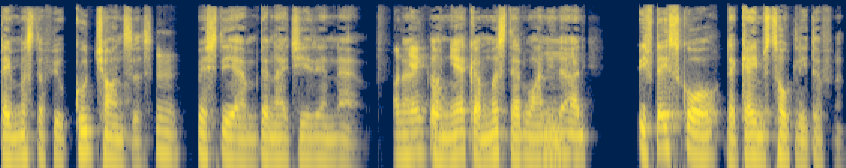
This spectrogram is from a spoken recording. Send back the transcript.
They missed a few good chances, Mm. especially um, the Nigerian uh, Onyeka. Uh, Onyeka missed that one. In the, Mm. uh, if they score, the game's totally different.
